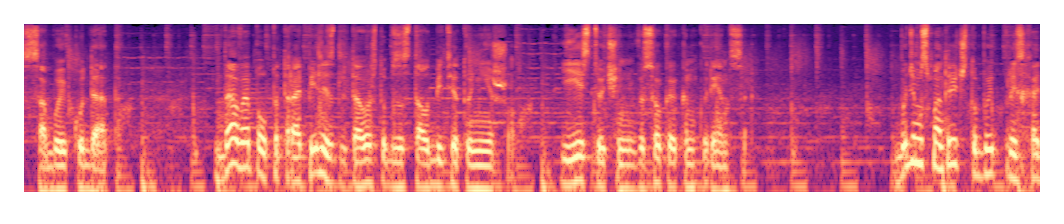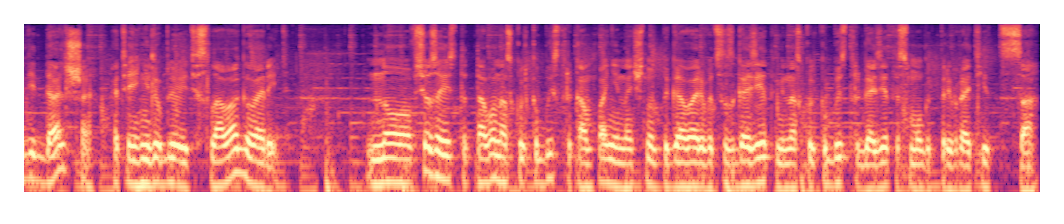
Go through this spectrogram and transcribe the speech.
с собой куда-то. Да, в Apple поторопились для того, чтобы застолбить эту нишу. Есть очень высокая конкуренция. Будем смотреть, что будет происходить дальше, хотя я не люблю эти слова говорить. Но все зависит от того, насколько быстро компании начнут договариваться с газетами, насколько быстро газеты смогут превратиться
